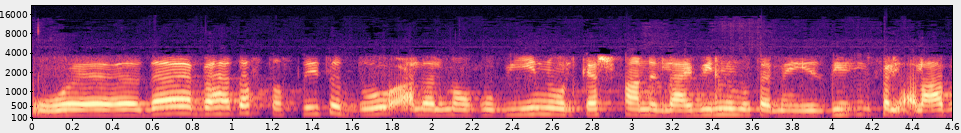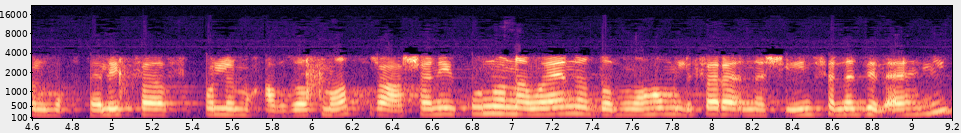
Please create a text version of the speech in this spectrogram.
وده بهدف تسليط الضوء على الموهوبين والكشف عن اللاعبين المتميزين في الألعاب المختلفة في كل محافظات مصر عشان يكونوا نواه نضمهم لفرق الناشئين في النادي الأهلي.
